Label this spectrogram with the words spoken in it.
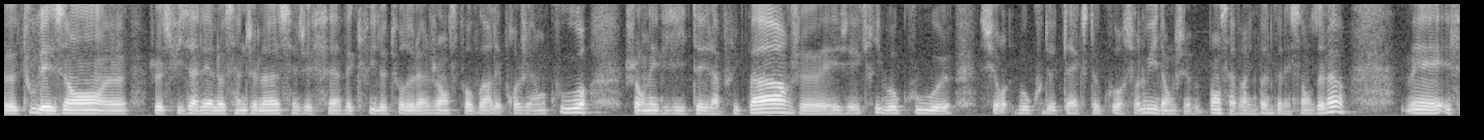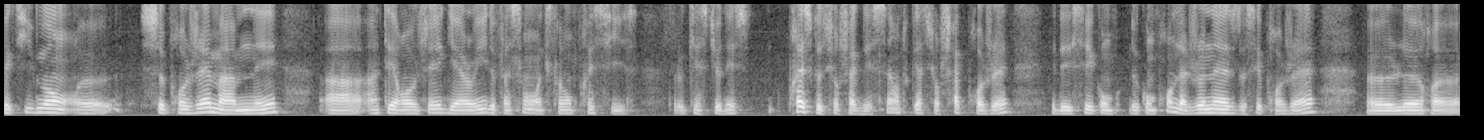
Euh, tous les ans, euh, je suis allé à Los Angeles et j'ai fait avec lui le tour de l'agence pour voir les projets en cours. J'en ai visité la plupart et j'ai écrit beaucoup, euh, sur, beaucoup de textes courts sur lui, donc je pense avoir une bonne connaissance de l'œuvre. Mais effectivement, ce projet m'a amené à interroger Gary de façon extrêmement précise de le questionner presque sur chaque dessin, en tout cas sur chaque projet, et d'essayer de comprendre la genèse de ces projets, euh, leur euh,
